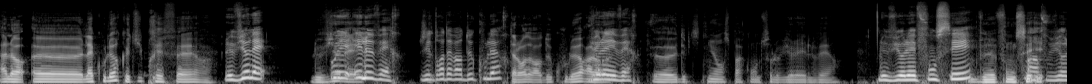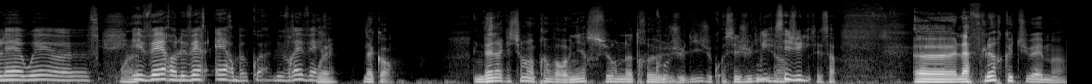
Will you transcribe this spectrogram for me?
Alors, euh, la couleur que tu préfères? Le violet, Le oui, violet. et le vert. J'ai le droit d'avoir deux couleurs? T'as le droit d'avoir deux couleurs. Alors, Violet et vert. euh, des petites nuances par contre sur le violet et le vert. Le violet foncé. Violet foncé. Enfin, violet, ouais. euh, Ouais. Et vert, le vert herbe, quoi. Le vrai vert. Ouais, d'accord. Une dernière question, après on va revenir sur notre Cool. Julie, je crois. C'est Julie Oui, c'est Julie. C'est ça. Euh, la fleur que tu aimes,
